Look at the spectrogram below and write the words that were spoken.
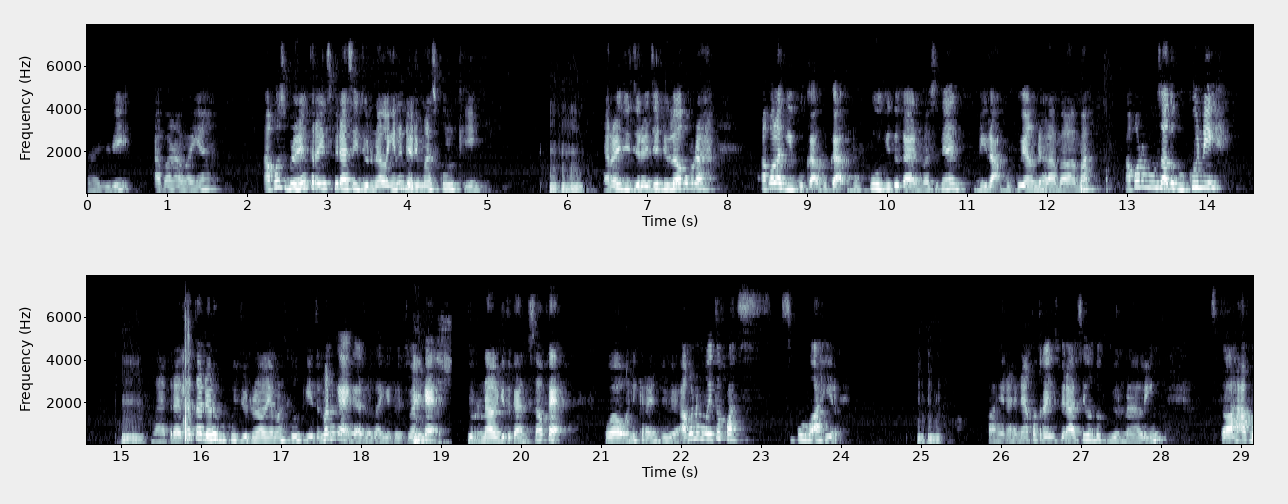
Nah, jadi apa namanya? Aku sebenarnya terinspirasi journaling ini dari Mas Kulki. Karena jujur aja dulu aku pernah aku lagi buka-buka buku gitu kan. Maksudnya di rak buku yang udah lama-lama, aku nemu satu buku nih Mhm. Nah, ternyata itu adalah buku jurnalnya Mas Luki. Cuman kayak nggak selesai gitu. Cuman kayak jurnal gitu kan. So, kayak, wow, ini keren juga. Aku nemu itu kelas 10 akhir. Mhm. Akhir akhirnya aku terinspirasi untuk journaling. Setelah aku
